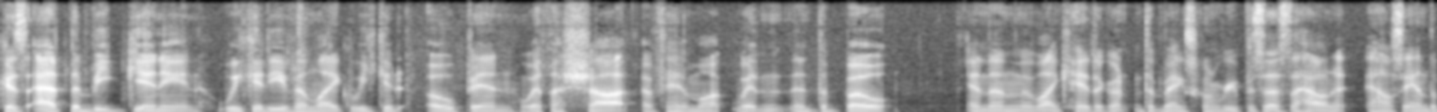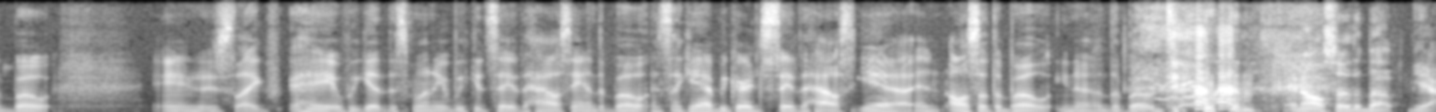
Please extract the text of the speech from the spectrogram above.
because at the beginning we could even like we could open with a shot of him up with the boat, and then they're like, hey, they're going the bank's going to repossess the house house and the boat. And it's like, hey, if we get this money, we could save the house and the boat. It's like, yeah, it'd be great to save the house, yeah, and also the boat, you know, the boat. and also the boat. Yeah.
